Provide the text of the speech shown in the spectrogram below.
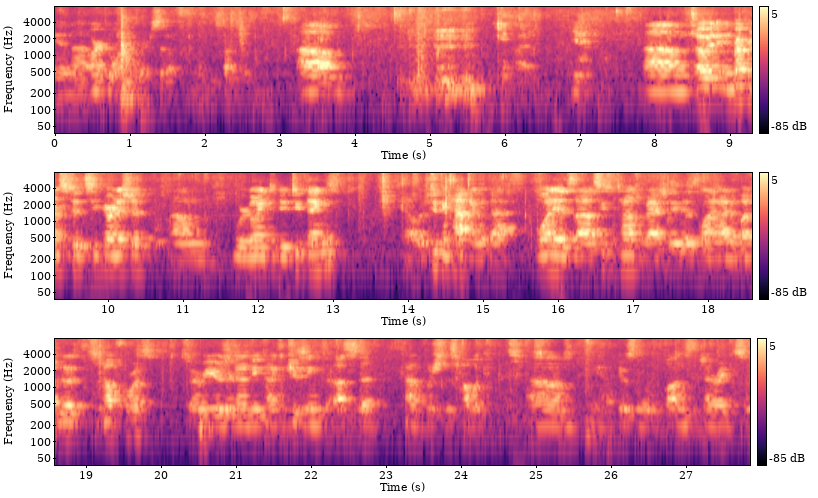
and uh, aren't going anywhere, so. Gonna start this. Um, Um, oh, in, in reference to the CPR initiative, um, we're going to do two things. Uh, there's two things happening with that. One is, uh, Cecil Township actually has line item budgeted some help for us. So every year they're gonna be kind of contributing to us to kind of push this public, um, you know, give us a little funds to generate some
